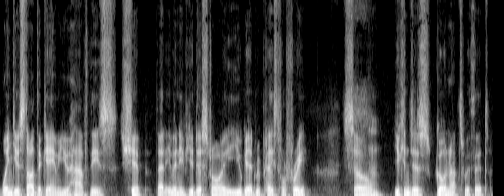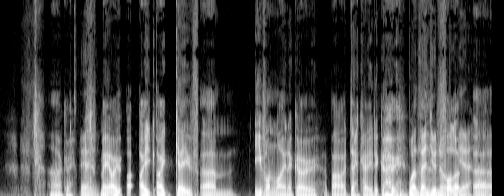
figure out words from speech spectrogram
when you start the game, you have this ship that even if you destroy, you get replaced for free. So Hmm. you can just go nuts with it. Ah, okay. And Mate, I, I, I gave um, Eve Online a go about a decade ago. well, then you know, Follow, yeah, uh,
